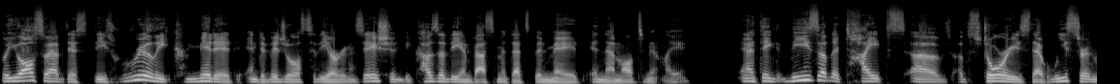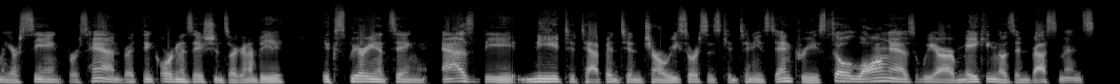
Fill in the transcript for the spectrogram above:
but you also have this these really committed individuals to the organization because of the investment that's been made in them ultimately. And I think these are the types of, of stories that we certainly are seeing firsthand, but I think organizations are going to be experiencing as the need to tap into internal resources continues to increase. So long as we are making those investments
